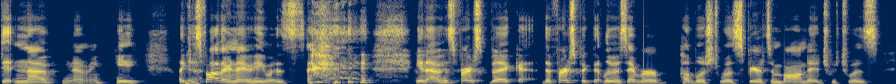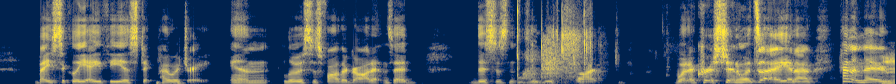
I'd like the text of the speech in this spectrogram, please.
didn't know. You know, what I mean, he like his father knew he was. you know, his first book, the first book that Lewis ever published was Spirits in Bondage, which was basically atheistic poetry. And Lewis's father got it and said, "This is this is not what a Christian would say." You know, kind of knew, Mhm.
